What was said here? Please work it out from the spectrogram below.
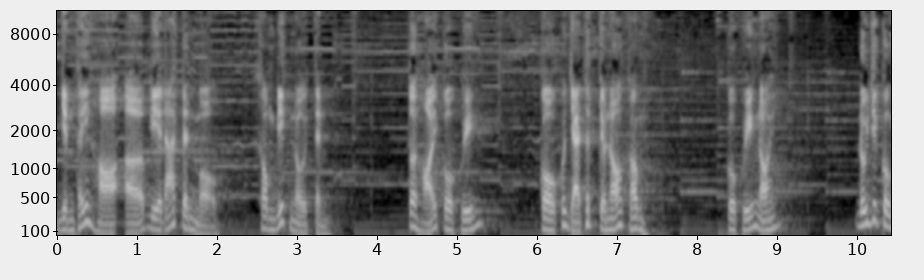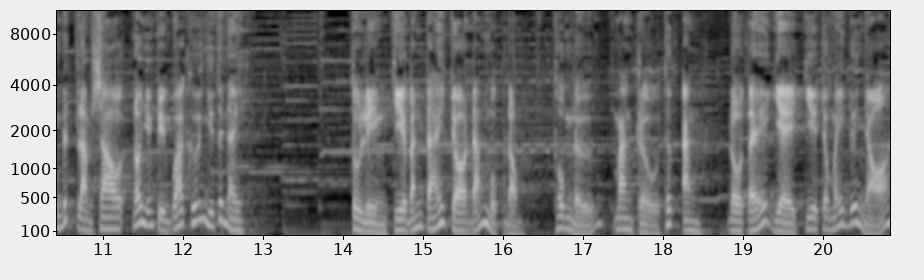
nhìn thấy họ ở bia đá trên mộ, không biết nội tình Tôi hỏi cô Khuyến, cô có giải thích cho nó không? Cô Khuyến nói, đối với con nít làm sao nói những chuyện quá khứ như thế này? Tôi liền chia bánh trái cho đám mục đồng, thôn nữ, mang rượu, thức ăn, đồ tế về chia cho mấy đứa nhỏ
